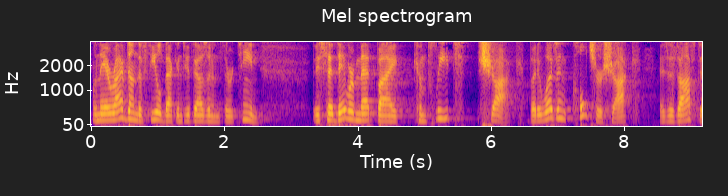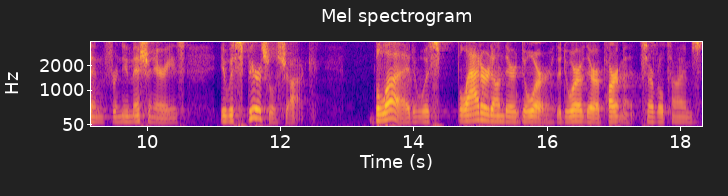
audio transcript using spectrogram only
When they arrived on the field back in 2013, they said they were met by complete shock, but it wasn't culture shock, as is often for new missionaries. It was spiritual shock blood was splattered on their door, the door of their apartment, several times.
